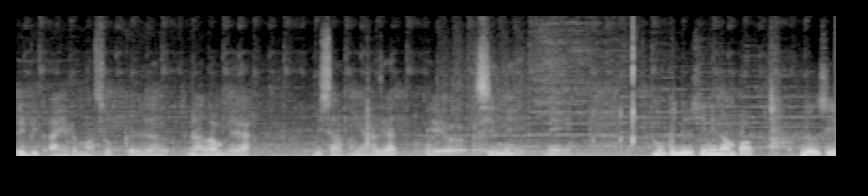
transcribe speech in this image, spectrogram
debit air masuk ke dalam ya. Bisa kamera lihat? Ya ke sini. Nih. Mungkin di sini nampak jalusi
